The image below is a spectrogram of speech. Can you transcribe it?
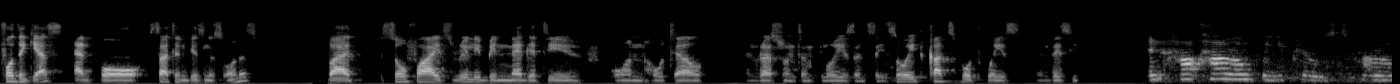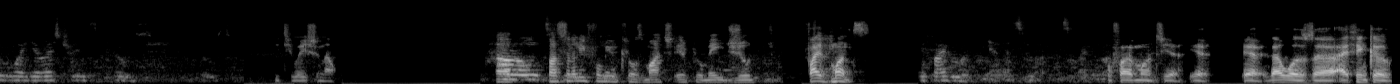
for the guests and for certain business owners. But so far, it's really been negative on hotel and restaurant employees, I'd say. So it cuts both ways in this. And how, how long were you closed? How long were your restaurants closed? closed? Situation now. How uh, long? Personally, for me, it closed March, April, May, June. Five months. In five months, yeah, that's a lot. That's quite a lot. For five months, yeah, yeah, yeah. That was, uh, I think, a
